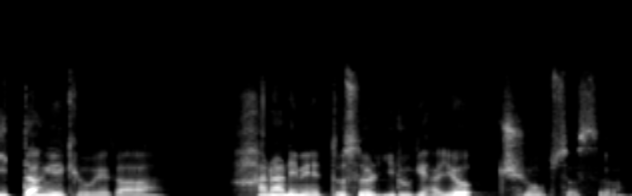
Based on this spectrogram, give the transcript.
이 땅의 교회가 하나님의 뜻을 이루게 하여 주옵소서.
